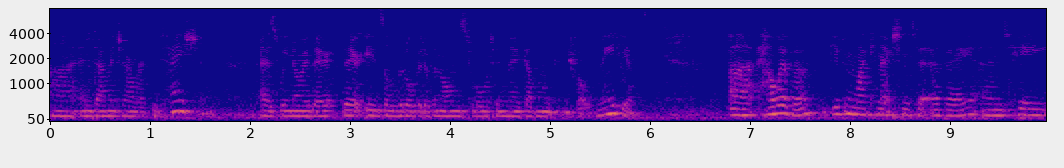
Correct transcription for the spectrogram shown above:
uh, and damage our reputation. As we know, there, there is a little bit of an onslaught in their government-controlled media. Uh, however, given my connection to Hervé, and he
